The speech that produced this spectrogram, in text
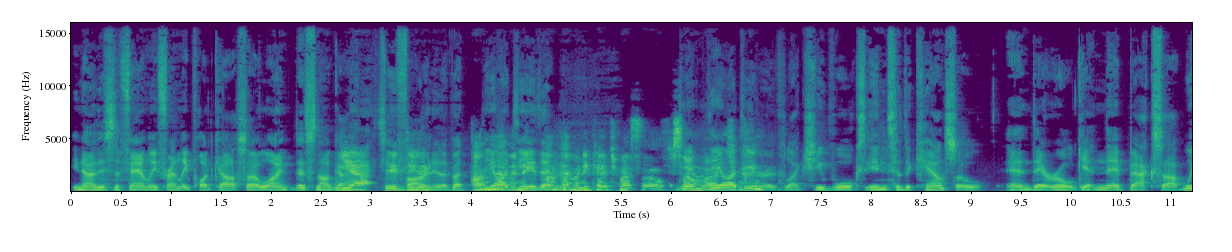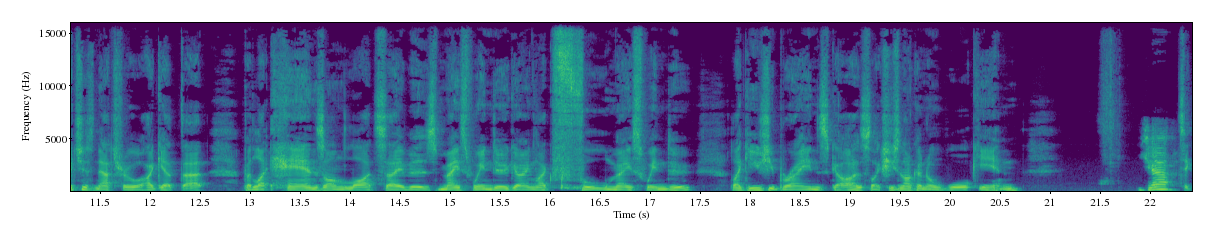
You know, this is a family friendly podcast, so I won't, let's not go Yeah, too far dude, into that. But I'm the idea to, that. I'm having to catch myself so the, much. the idea of like she walks into the council and they're all getting their backs up, which is natural. I get that, but like hands on lightsabers, Mace Windu going like full Mace Windu, like use your brains, guys. Like she's not going to walk in yeah, to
